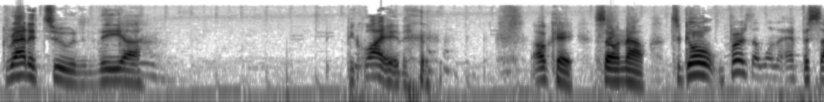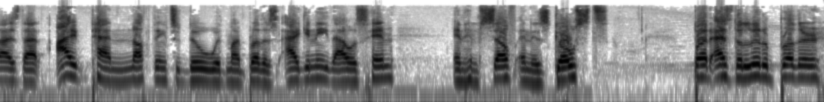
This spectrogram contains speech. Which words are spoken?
gratitude, the uh, be quiet. okay, so now to go first, I want to emphasize that I had nothing to do with my brother's agony. That was him and himself and his ghosts. But as the little brother,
